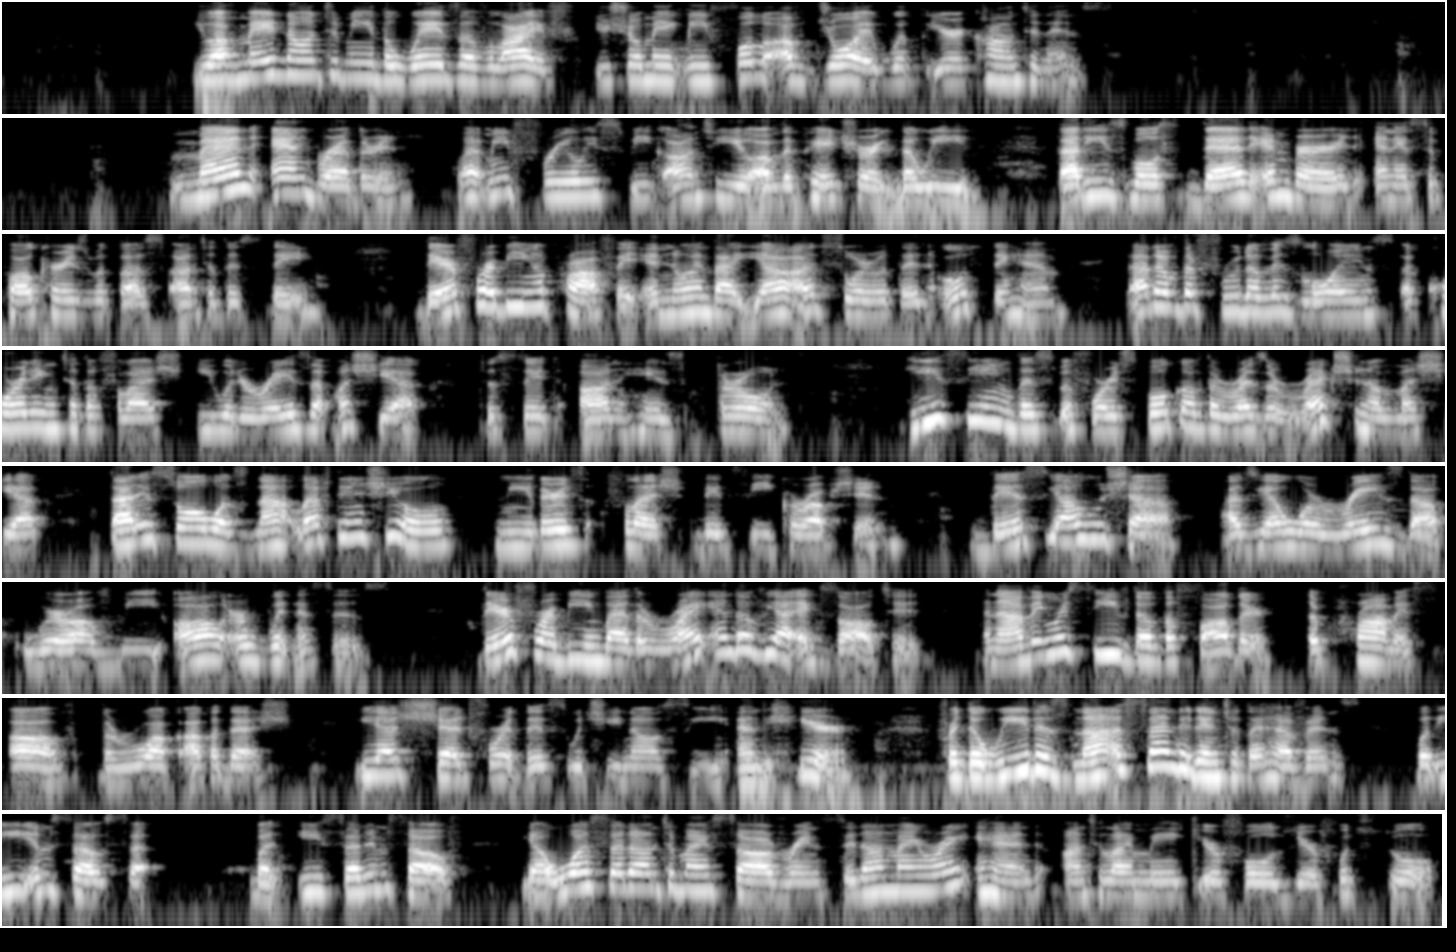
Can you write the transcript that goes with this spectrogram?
You have made known to me the ways of life. You shall make me full of joy with your countenance. Men and brethren, let me freely speak unto you of the patriarch David, that he is both dead and buried, and his sepulchre is with us unto this day. Therefore, being a prophet, and knowing that Yah had sworn with an oath to him, that of the fruit of his loins, according to the flesh, he would raise up Mashiach to sit on his throne. He, seeing this before, spoke of the resurrection of Mashiach, that his soul was not left in Sheol, neither his flesh did see corruption. This Yahusha, as Yahweh raised up, whereof we all are witnesses. Therefore, being by the right hand of Yah exalted, and having received of the Father the promise of the Ruach HaKodesh, he has shed forth this which ye now see and hear. For the weed is not ascended into the heavens, but he himself but he said himself, Yahweh said unto my sovereign, Sit on my right hand until I make your foes your footstool.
